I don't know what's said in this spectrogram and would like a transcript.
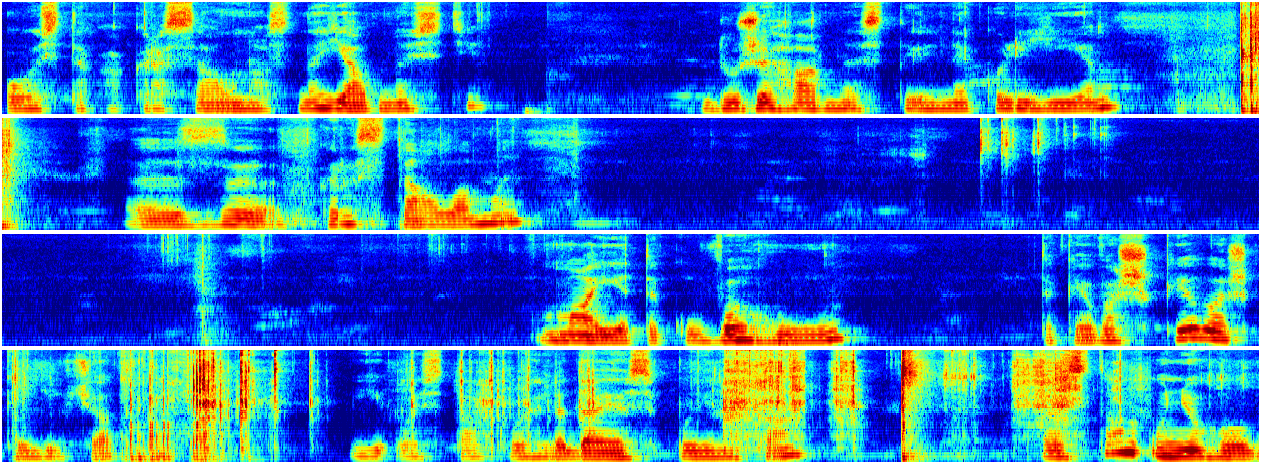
Ось така краса у нас наявності. Дуже гарне стильне коліє е, з кристалами. Має таку вагу, таке важке-важке дівчатка. І ось так виглядає спинка. Е, Стан у нього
